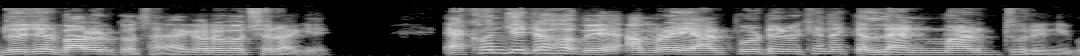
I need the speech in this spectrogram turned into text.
দুই হাজার বারোর কথা, এগারো বছর আগে। এখন যেটা হবে, আমরা এয়ারপোর্টের ওইখানে একটা ল্যান্ডমার্ক ধরে নিব।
